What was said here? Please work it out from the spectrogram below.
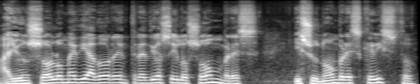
Hay un solo mediador entre Dios y los hombres, y su nombre es Cristo.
